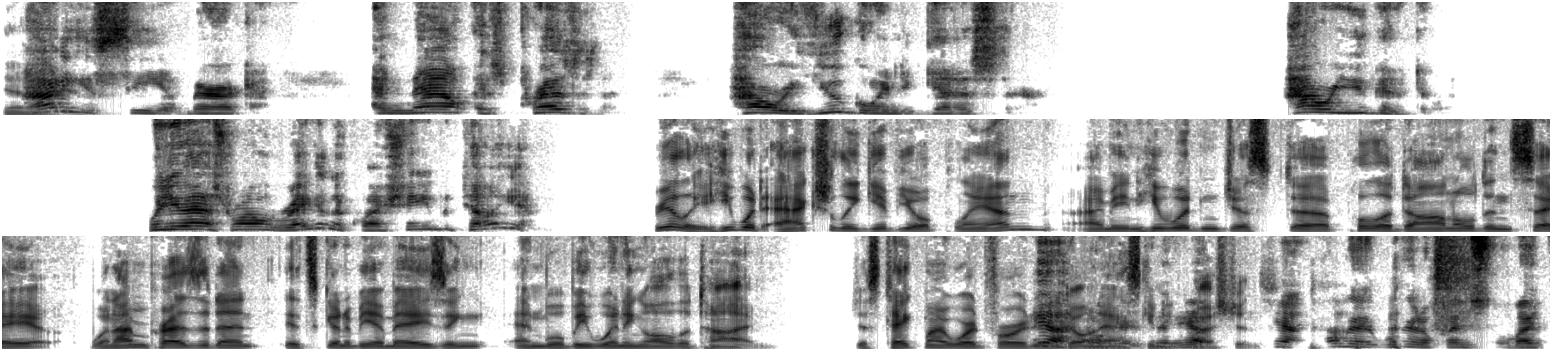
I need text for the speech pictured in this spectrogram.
Yeah. How do you see America? And now, as president, how are you going to get us there? How are you going to do it? When you ask Ronald Reagan the question, he would tell you. Really, he would actually give you a plan. I mean, he wouldn't just uh, pull a Donald and say, "When I'm president, it's going to be amazing, and we'll be winning all the time." Just take my word for it yeah, and don't okay, ask any yeah, questions. Yeah, we're going to win so much,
